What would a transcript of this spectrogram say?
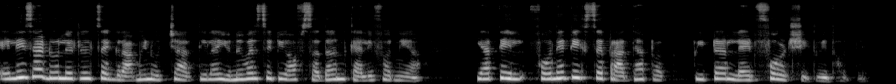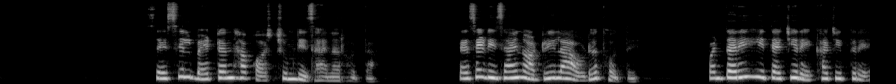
एलिझा डू लिटलचे ग्रामीण उच्चार तिला युनिव्हर्सिटी ऑफ सदर्न कॅलिफोर्निया यातील फोनेटिक्सचे प्राध्यापक पीटर लेडफोर्ड शिकवित होते. सेसिल बेटन हा कॉस्ट्युम डिझायनर होता. त्याचे डिझाईन ऑड्रीला आवडत होते. पण तरीही त्याची रेखाचित्रे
